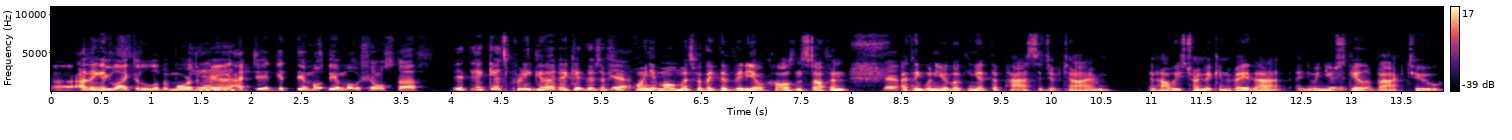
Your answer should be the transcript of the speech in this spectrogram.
Uh, I, think think, you liked it a little bit more than me. I did get the emo- the emotional stuff. It, it gets pretty good. It get, there's a few Yeah. poignant moments with like the video calls and stuff, and Yeah. I think when you're looking at the passage of time and how he's trying to convey that, and when you Mhm. scale it back to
